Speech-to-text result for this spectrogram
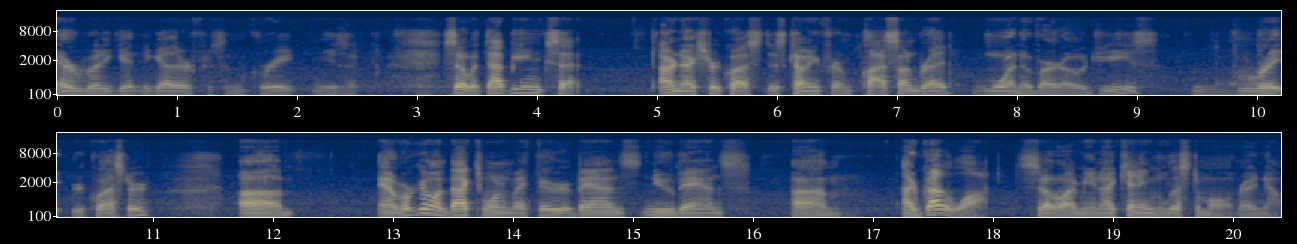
everybody getting together for some great music. So, with that being said, our next request is coming from Class on Bread, one of our OGs. Great requester. Um, and we're going back to one of my favorite bands, new bands. Um, I've got a lot. So, I mean, I can't even list them all right now.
